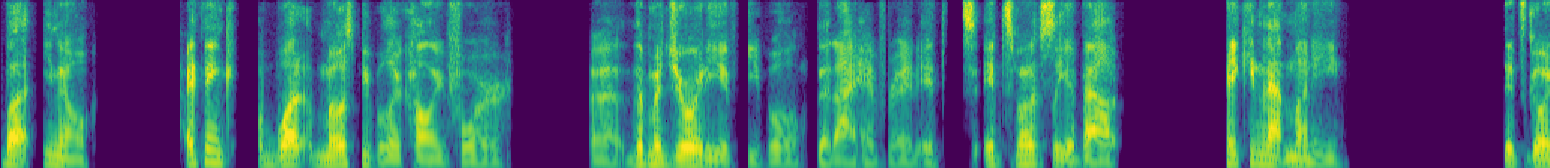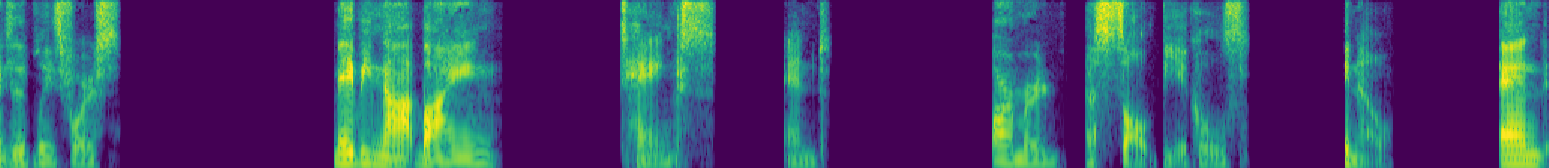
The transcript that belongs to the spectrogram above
but, you know, I think what most people are calling for, uh, the majority of people that I have read, it's it's mostly about taking that money that's going to the police force, maybe not buying tanks and armored assault vehicles, you know, and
